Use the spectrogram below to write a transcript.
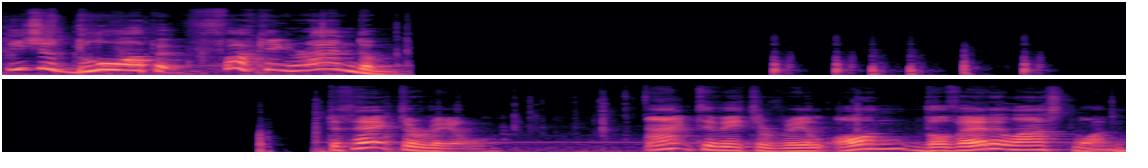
These just blow up at fucking random. Detector rail. Activator rail on the very last one.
